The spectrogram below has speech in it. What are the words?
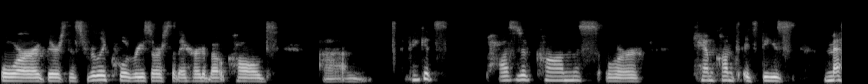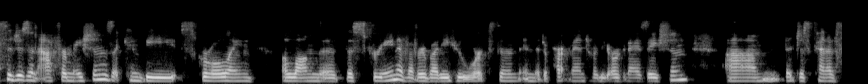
or there's this really cool resource that I heard about called, um, I think it's Positive Comms or CamCom. It's these messages and affirmations that can be scrolling along the, the screen of everybody who works in, in the department or the organization um, that just kind of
